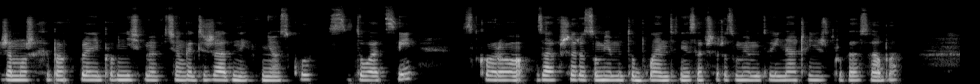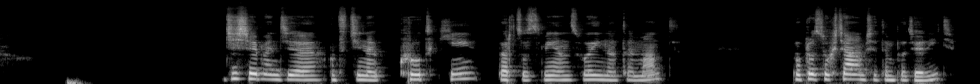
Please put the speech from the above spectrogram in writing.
że może chyba w ogóle nie powinniśmy wyciągać żadnych wniosków z sytuacji, skoro zawsze rozumiemy to błędnie, zawsze rozumiemy to inaczej niż druga osoba. Dzisiaj będzie odcinek krótki, bardzo zwięzły na temat. Po prostu chciałam się tym podzielić,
